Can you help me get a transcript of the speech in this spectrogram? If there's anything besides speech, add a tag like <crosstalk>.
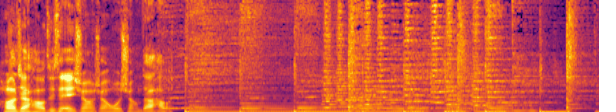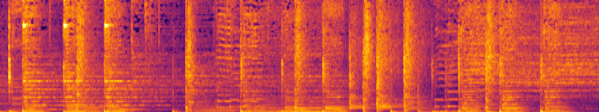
哈喽，大家好，这是 A 徐朗徐朗，我徐朗，大家好。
